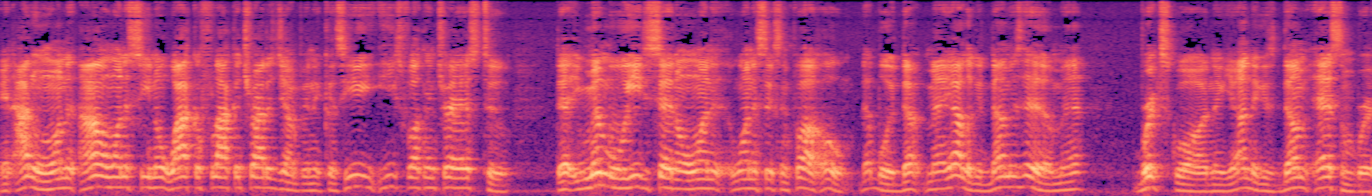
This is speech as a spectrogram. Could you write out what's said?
And I don't want to, I don't want to see no Waka Flocka try to jump in it, cause he he's fucking trash too. That remember what he just said on one one and six and Park? Oh, that boy dumb, man. Y'all looking dumb as hell, man. Brick Squad, nigga. Y'all niggas dumb as some brick.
